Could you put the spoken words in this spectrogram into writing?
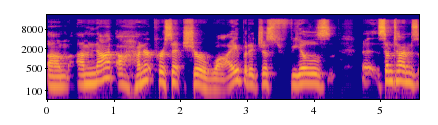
Um, I'm not a hundred percent sure why, but it just feels. Uh, sometimes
